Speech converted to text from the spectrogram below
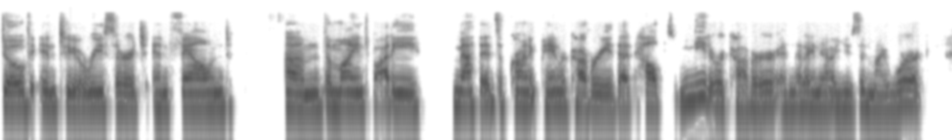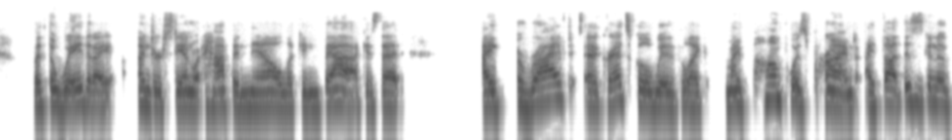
dove into research and found um, the mind body methods of chronic pain recovery that helped me to recover and that I now use in my work. But the way that I understand what happened now, looking back, is that I arrived at grad school with like my pump was primed. I thought this is going to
